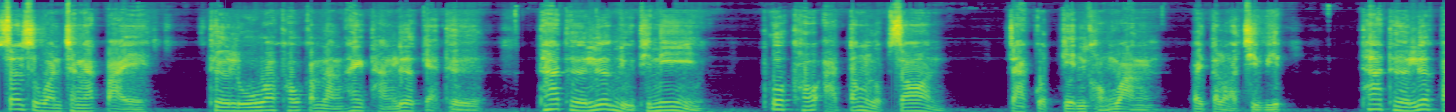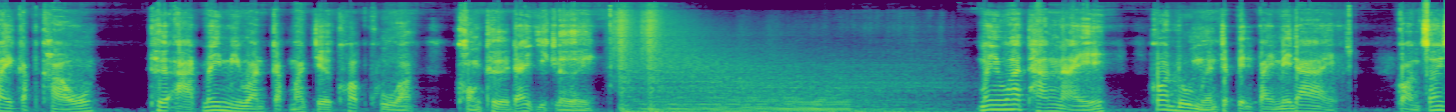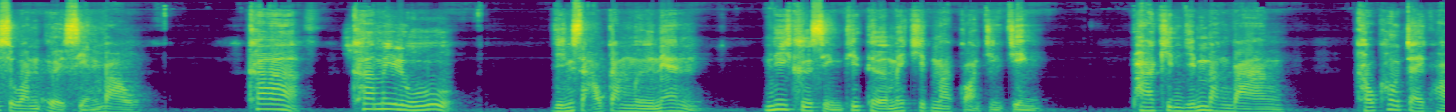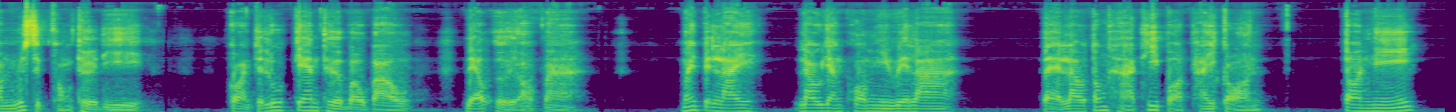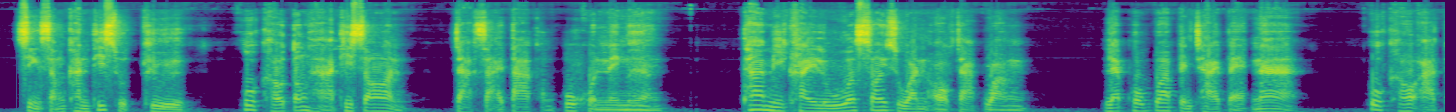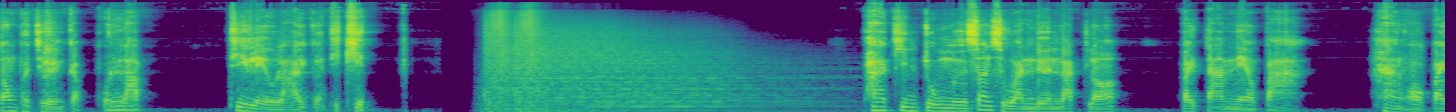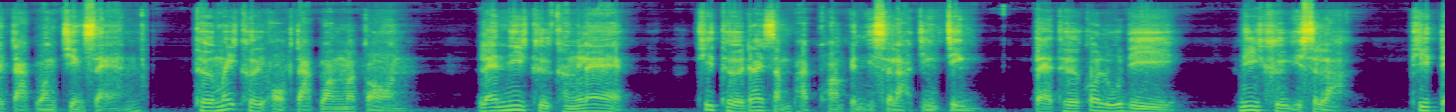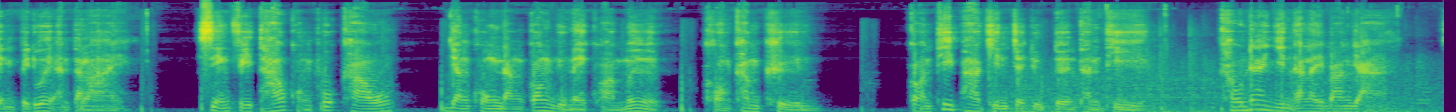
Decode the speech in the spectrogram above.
สร้อยสุวรรณชะงักไป เธอรู้ว่าเขากำลังให้ทางเลือกแก่เธอ ถ้าเธอเลือกอยู่ที่นี่ พวกเขาอาจต้องหลบซ่อน จากกฎเกณฑ์ของวังไปตลอดชีวิต ถ้าเธอเลือกไปกับเขา เธออาจไม่มีวันกลับมาเจอครอบครัว ของเธอได้อีกเลย ไม่ว่าทางไหน ก็ดูเหมือนจะเป็นไปไม่ได้ ก่อนสร้อยสุวรรณเอ่ยเสียงเบา ข้า ข้าไม่รู้ หญิงสาวกำมือแน่น นี่คือสิ่งที่เธอไม่คิดมาก่อนจริง ๆ พาคินยิ้มบางๆ เขาเข้าใจความรู้สึกของเธอดี ก่อนจะลูบแก้มเธอเบาๆ แล้วเอ่ยออกมา ไม่เป็นไร เรายังพอมีเวลา แต่เราต้องหาที่ปลอดภัยก่อน ตอนนี้สิ่งสำคัญที่สุดคือ พวกเขาต้องหาที่ซ่อน จากสายตาของผู้คนในเมือง ถ้ามีใครรู้ว่าสร้อยสุวรรณออกจากวัง และพบว่าเป็นชายแปลกหน้า พวกเขาอาจต้องเผชิญกับผลลัพธ์ ที่เลวร้ายกว่าที่คิดาคินจูงมือสร้อยสุวรรณเดินลัดเลาะ ไปตามแนวป่า ห่างออกไปจากวังเชียงแสน เธอไม่เคยออกจากวังมาก่อน และนี่คือครั้งแรก ที่เธอได้สัมผัสความเป็นอิสระจริงๆ แต่เธอก็รู้ดี นี่คืออิสระที่เต็มไปด้วยอันตราย เสียงฝีเท้าของพวกเขา ยังคงดังก้องอยู่ในความมืดของค่ำคืน ก่อนที่พาคินจะหยุดเดินทันที เขาได้ยินอะไรบางอย่าง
